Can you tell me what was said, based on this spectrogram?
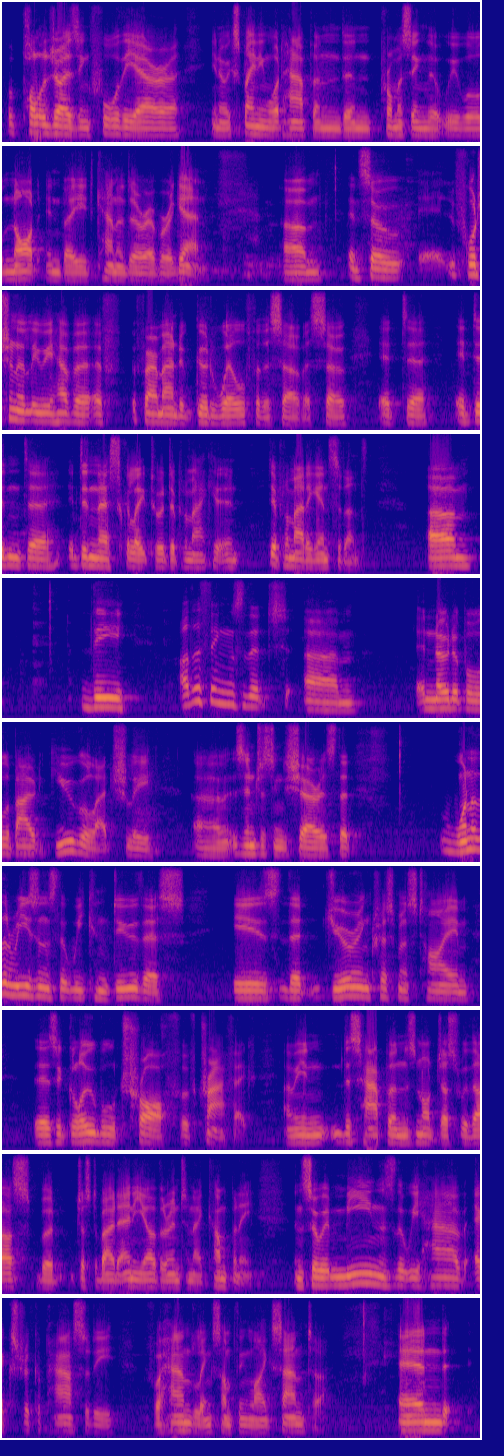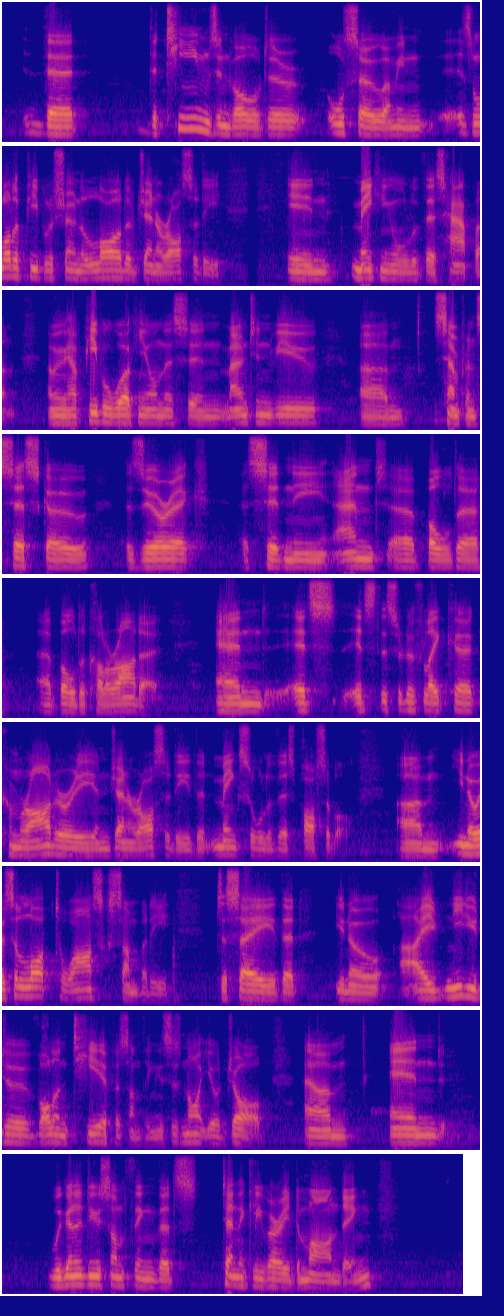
apologizing for the error, you know, explaining what happened, and promising that we will not invade Canada ever again. Um, and so, fortunately, we have a, a, fair amount of goodwill for the service, so it uh, it didn't uh, it didn't escalate to a diplomatic diplomatic incident. Um, the other things that um, are notable about Google actually uh, is interesting to share is that one of the reasons that we can do this is that during Christmas time, there's a global trough of traffic. I mean, this happens not just with us, but just about any other internet company. And so it means that we have extra capacity for handling something like Santa. And the, the teams involved are also, I mean, there's a lot of people have shown a lot of generosity in making all of this happen. I mean, we have people working on this in Mountain View, um, San Francisco, Zurich, uh, Sydney, and uh, Boulder, uh, Boulder, Colorado. And it's it's the sort of like uh, camaraderie and generosity that makes all of this possible. Um, you know, it's a lot to ask somebody to say that you know I need you to volunteer for something. This is not your job. Um, and we're going to do something that's technically very demanding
